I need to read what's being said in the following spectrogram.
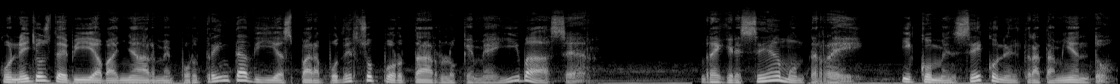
Con ellos debía bañarme por 30 días para poder soportar lo que me iba a hacer regresé a Monterrey y comencé con el tratamiento.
